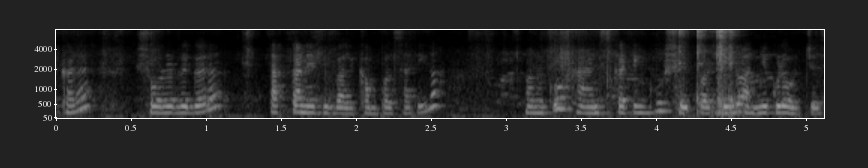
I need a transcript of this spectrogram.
ఇక్కడ షోల్డర్ దగ్గర టక్ అనేది ఇవ్వాలి కంపల్సరీగా. మనకు హ్యాండ్స్ కటింగ్ షేప్ పట్టీలు అన్నీ కూడా వచ్చేస్తాయి.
